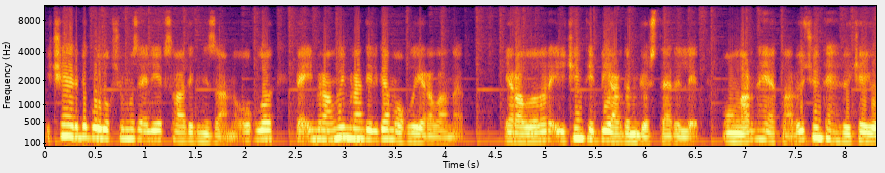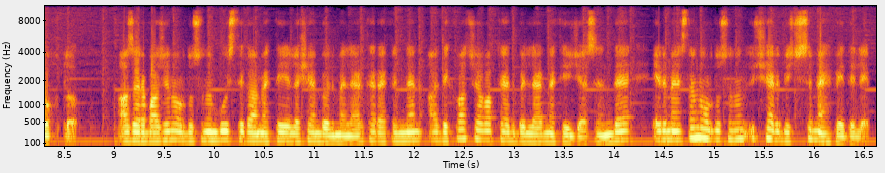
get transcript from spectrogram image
iki hərbi qulluqçumuz Əliyev Sadiq Nizami oğlu və İmranlı İmran Dilqəm oğlu yaralanıb. Yaralılara ilkin tibbi yardım göstərilib. Onların həyatları üçün təhlükə yoxdur. Azərbaycan ordusunun bu istiqamətdə yerləşən bölmələri tərəfindən adekvat cavab tədbirləri nəticəsində Ermənistan ordusunun 3 hərbiçisi məhv edilib.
